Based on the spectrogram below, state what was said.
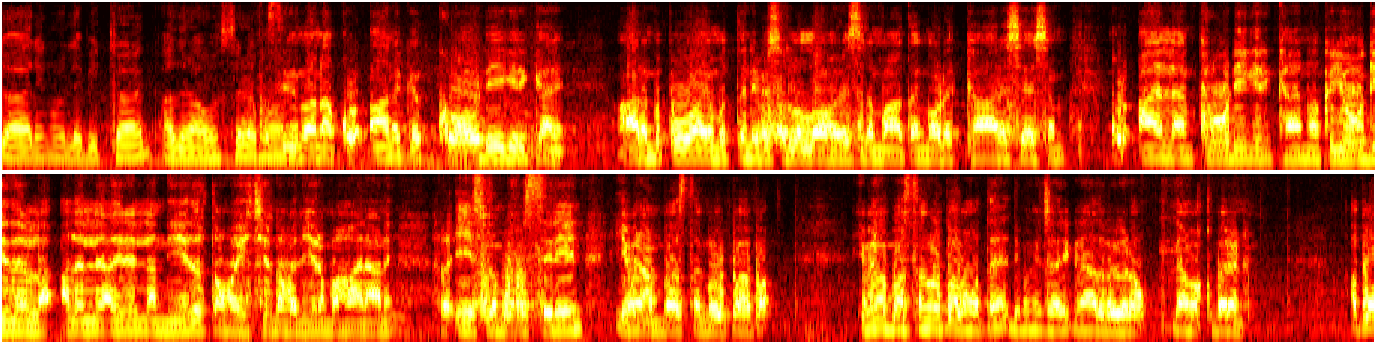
കാര്യങ്ങളും ലഭിക്കാൻ അതൊരവസരമാണ് ഖുർആാനൊക്കെ ക്രോഡീകരിക്കാൻ ആരംഭപ്പൂവായ മുത്തനബി സല്ലല്ലാഹു അലൈഹി വസല്ലം തങ്ങളുടെ കാലശേഷം ഖുർആനെല്ലാം ക്രോഡീകരിക്കാനൊക്കെ യോഗ്യതയുള്ള അതല്ല അതിനെല്ലാം നേതൃത്വം വഹിച്ചിരുന്ന വലിയൊരു മഹാനാണ് മുഫസ്സിരീൻ ഇബ്ൻ അബ്ബാസ് തങ്ങൾ പാപ്പ ഇബൻ അബ്ബാസ് തങ്ങൾ പാപ്പ മുത്തെ ദിമങ്ങിച്ചാരിക്കുന്ന അത് വീടോ ഞാൻ അക്ബരാണ് അപ്പോ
